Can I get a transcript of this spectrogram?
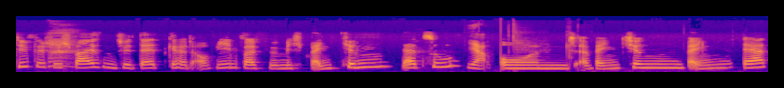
typische Speisen für Date gehört auf jeden Fall für mich Bänkchen dazu. Ja. Und Bänkchen, Bánh tét,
